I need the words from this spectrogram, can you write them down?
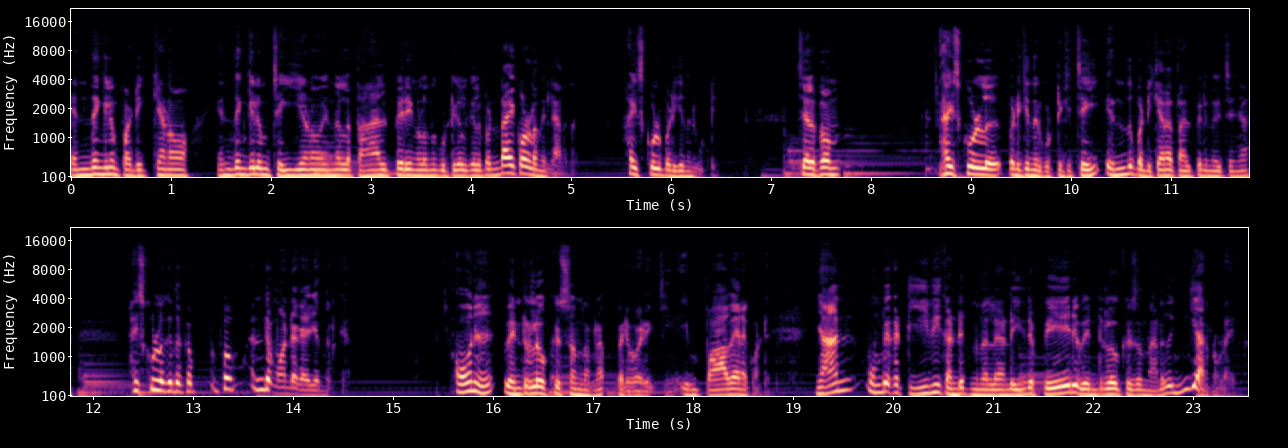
എന്തെങ്കിലും പഠിക്കണോ എന്തെങ്കിലും ചെയ്യണോ എന്നുള്ള താല്പര്യങ്ങളൊന്നും കുട്ടികൾക്ക് ചിലപ്പോൾ ഉണ്ടായിക്കൊള്ളുന്നില്ല എന്നുള്ളത്. ഹൈസ്കൂളിൽ പഠിക്കുന്നൊരു കുട്ടി. ചിലപ്പം ഹൈസ്കൂളിൽ പഠിക്കുന്നൊരു കുട്ടിക്ക് ചെയ് എന്ത് പഠിക്കാനാണ് താല്പര്യം എന്ന് വെച്ച് കഴിഞ്ഞാൽ ഹൈസ്കൂളിലൊക്കെ ഇതൊക്കെ ഇപ്പം എന്റെ മോന്റെ കാര്യം നിർക്കുക ഓന് വെൻട്രലോക്വിസം എന്ന് പറഞ്ഞ പരിപാടി ചെയ്യും. ഈ പാവേനെ കൊണ്ട്. ഞാൻ മുമ്പെയൊക്കെ ടി വി കണ്ടിട്ടുണ്ടെന്നല്ലാണ്ട് ഇതിന്റെ പേര് വെൻട്രലോക്വിസം എന്നാണ്. ഇത് എനിക്ക് അറിഞ്ഞൂടായിരുന്നു.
